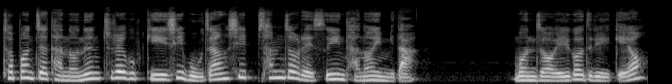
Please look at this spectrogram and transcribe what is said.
첫 번째 단어는 출애굽기 15장 13절에 쓰인 단어입니다. 먼저 읽어드릴게요.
